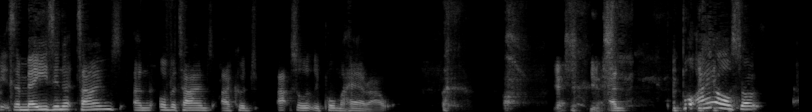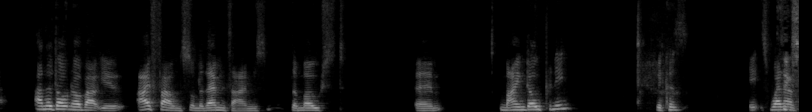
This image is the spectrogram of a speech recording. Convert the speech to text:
it's amazing at times and other times I could absolutely pull my hair out Yes. Yes. and but I also and I don't know about you I found some of them times the most um mind opening because it's I when think I've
